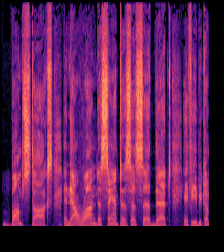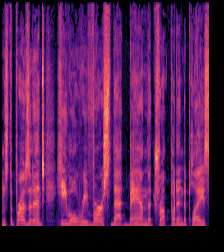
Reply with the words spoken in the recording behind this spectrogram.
bump stocks. And now Ron DeSantis has said that if he becomes the president, he will reverse that ban that Trump put into place.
